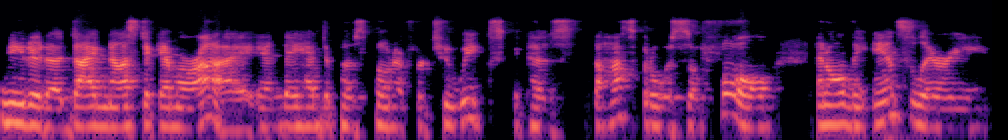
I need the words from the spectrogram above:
needed a diagnostic mri and they had to postpone it for two weeks because the hospital was so full and all the ancillary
